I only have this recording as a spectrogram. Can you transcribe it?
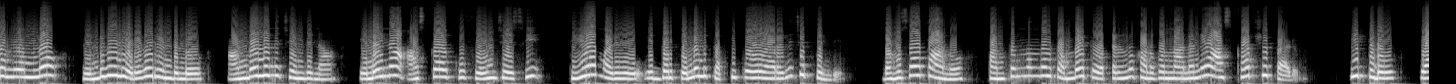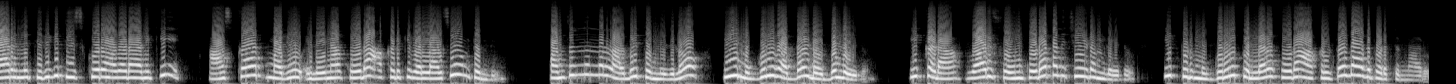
సమయంలో రెండు వేల ఇరవై రెండులో ఆందోళన చెందిన ఎలైనా ఆస్కార్కు ఫోన్ చేసి థియో మరియు ఇద్దరు పిల్లలు తప్పిపోయారని చెప్పింది. బహుశా తాను పంతొమ్మిది వందల తొంభై పోర్టల్ను కనుగొన్నానని ఆస్కార్ చెప్పాడు. ఇప్పుడు వారిని తిరిగి తీసుకురావడానికి ఆస్కార్ మరియు ఎలైనా కూడా అక్కడికి వెళ్ళాల్సి ఉంటుంది. పంతొమ్మిది వందల నలభై తొమ్మిదిలో ఈ ముగ్గురు వద్ద డబ్బు లేదు. ఇక్కడ వారి ఫోన్ కూడా పనిచేయడం లేదు. ఇప్పుడు ముగ్గురు పిల్లలు కూడా ఆకలితో బాధపడుతున్నారు.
